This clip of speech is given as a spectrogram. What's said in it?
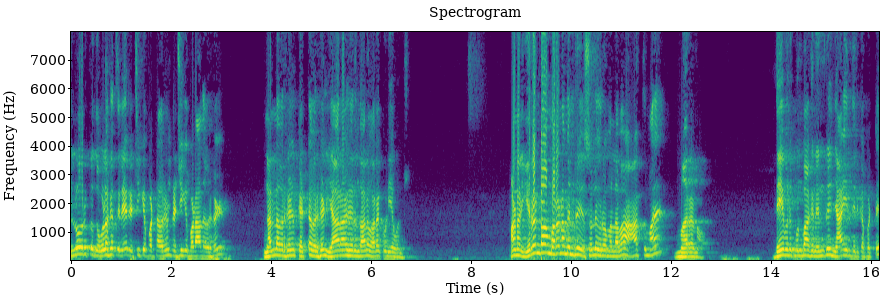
எல்லோருக்கும் இந்த உலகத்திலே ரட்சிக்கப்பட்டவர்கள் ரட்சிக்கப்படாதவர்கள் நல்லவர்கள் கெட்டவர்கள் யாராக இருந்தாலும் வரக்கூடிய ஒன்று. ஆனால் இரண்டாம் மரணம் என்று சொல்லுகிறோம் அல்லவா? ஆத்ம மரணம். தேவனுக்கு முன்பாக நின்று நியாயம் தீர்க்கப்பட்டு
